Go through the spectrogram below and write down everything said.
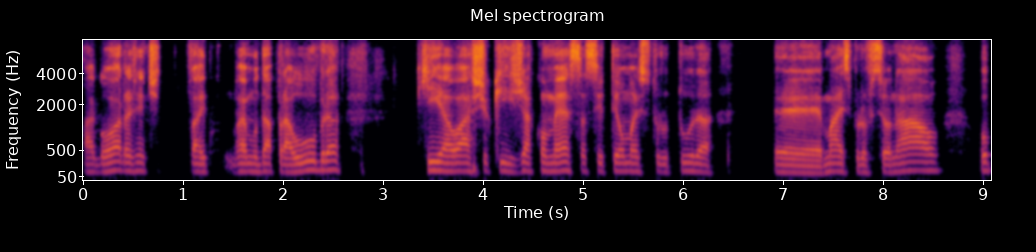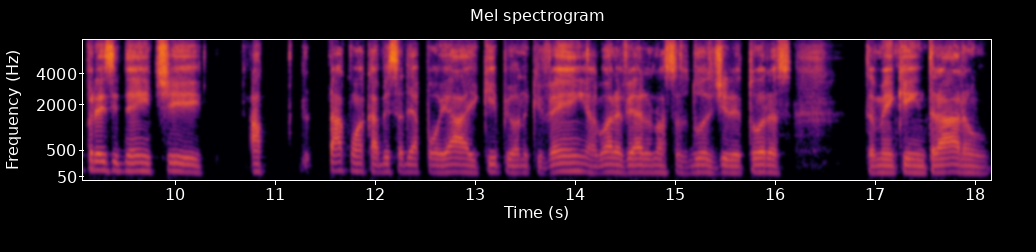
Agora a gente vai, vai mudar para Ubra, que eu acho que já começa a se ter uma estrutura é, mais profissional. O presidente está com a cabeça de apoiar a equipe o ano que vem. Agora vieram nossas duas diretoras também que entraram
